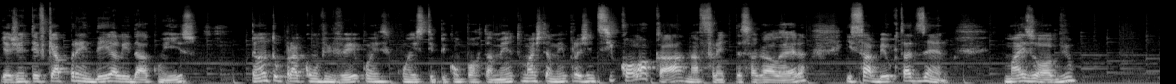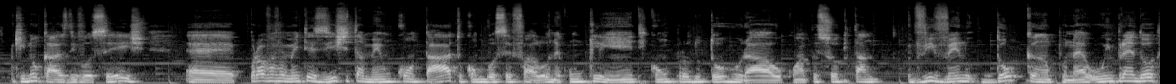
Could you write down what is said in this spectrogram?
e a gente teve que aprender a lidar com isso, tanto para conviver com esse, com esse tipo de comportamento, mas também para a gente se colocar na frente dessa galera e saber o que está dizendo. Mas óbvio que no caso de vocês, é, provavelmente existe também um contato, como você falou, né, com o cliente, com o produtor rural, com a pessoa que está vivendo do campo, né? O empreendedor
